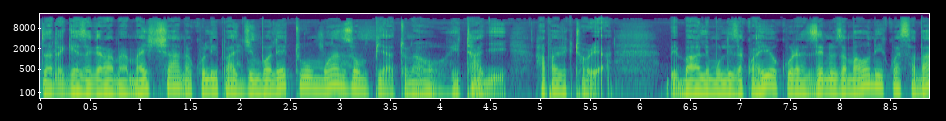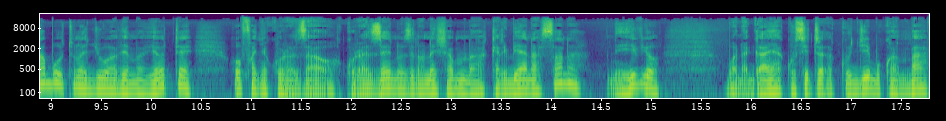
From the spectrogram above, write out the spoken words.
tunaregeza gharama ya maisha na kulipa jimbo letu mwanzo mpya tunaohitaji hapa Victoria. Biba alimuuliza, kwa hiyo kura zenu za maoni, kwa sababu tunajua vyama vyote hufanya kura zao, kura zenu zinaonyesha mnakaribiana sana, ni hivyo? Bwana Gaya kusita kujibu kwamba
